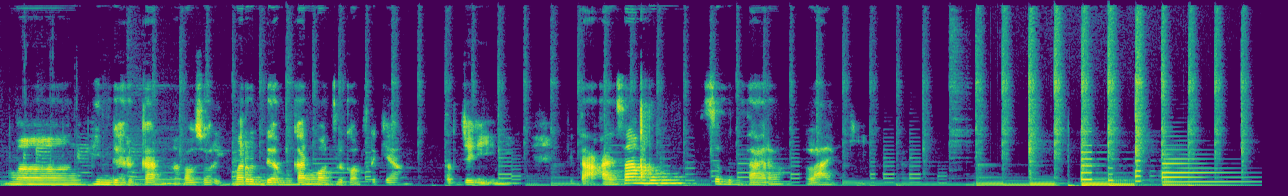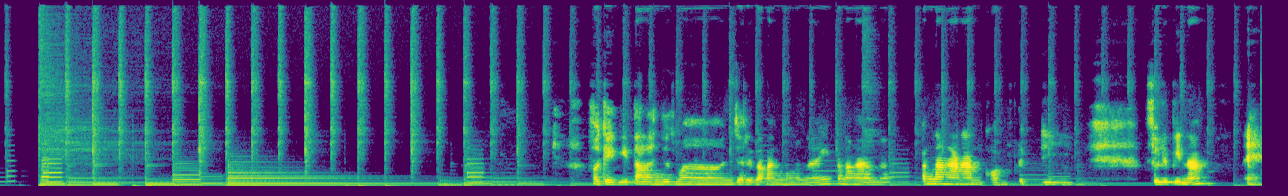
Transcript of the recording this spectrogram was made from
menghindarkan atau sorry meredamkan konflik-konflik yang terjadi ini kita akan sambung sebentar lagi. Oke, kita lanjut menceritakan mengenai penanganan penanganan konflik di Filipina. Eh,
